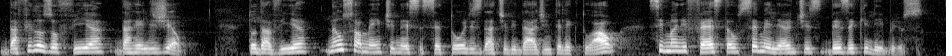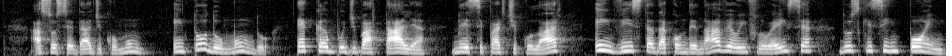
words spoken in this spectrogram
da filosofia, da religião. Todavia, não somente nesses setores da atividade intelectual, se manifestam semelhantes desequilíbrios. A sociedade comum, em todo o mundo, é campo de batalha nesse particular em vista da condenável influência dos que se impõem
